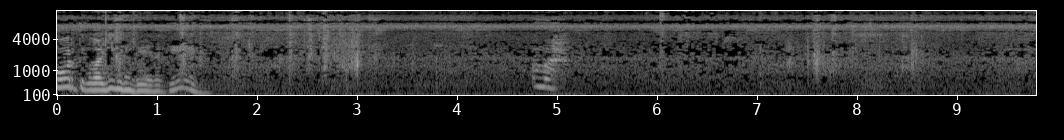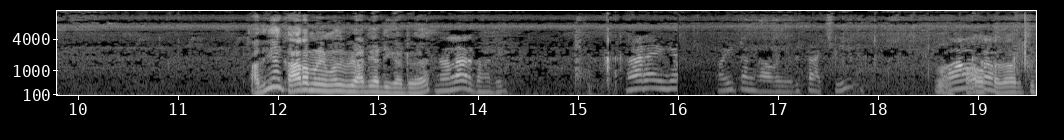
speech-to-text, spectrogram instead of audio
போறதுக்கு வழி இருக்கு எனக்கு. அது ஏன் காரமணி மாதிரி ஆட்டி ஆட்டி காட்டுவேன் நல்லா இருக்கும் அது. வேற எங்க பைத்தங்காவை எடுத்தாச்சு. பாவக்காய் இருக்கு.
